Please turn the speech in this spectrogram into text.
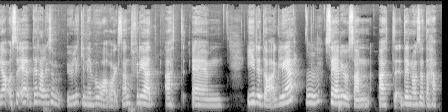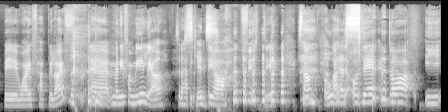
Ja, og så er det der liksom ulike nivåer òg, sant. Fordi at, at um, i det daglige så er det jo sånn at det er noe som heter happy wife, happy life. eh, men i familier Så det er Happy Kids. Ja, fytti. sant? Oh, At- yes. og det da, i,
